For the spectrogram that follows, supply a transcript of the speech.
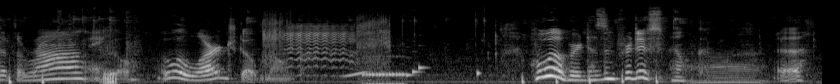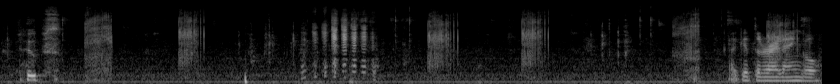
At the wrong angle. Ooh, a large goat milk. Wilbur doesn't produce milk. Uh, oops. Gotta get the right angle.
